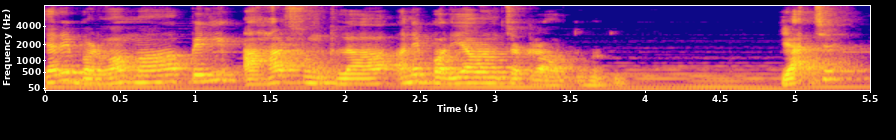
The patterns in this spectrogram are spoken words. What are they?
ત્યારે ભણવામાં પેલી આહાર શૃંખલા અને પર્યાવરણ ચક્ર આવતું હતું. યાદ છે?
